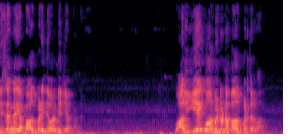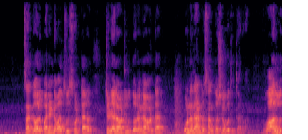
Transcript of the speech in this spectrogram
నిజంగా ఇక బాగుపడింది ఎవరో మీరు చెప్పండి. వాళ్ళు ఏ గవర్నమెంట్ ఉన్నా బాగుపడతారు వాళ్ళు. చక్కగా వాళ్ళు పన్నెండు వాళ్ళు చూసుకుంటారు చెడు అలవాట్లకు దూరంగా ఉంటారు ఉన్న దాంట్లో సంతోషంగా బతుకుతారు వాళ్ళు. వాళ్ళు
